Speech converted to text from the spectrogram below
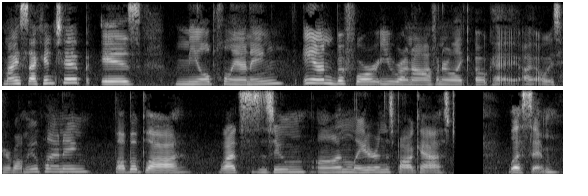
My second tip is meal planning. And before you run off and are like, okay, I always hear about meal planning, blah, blah, blah, let's zoom on later in this podcast. Listen,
